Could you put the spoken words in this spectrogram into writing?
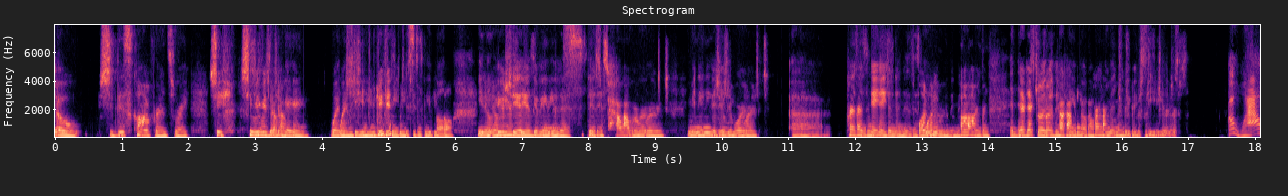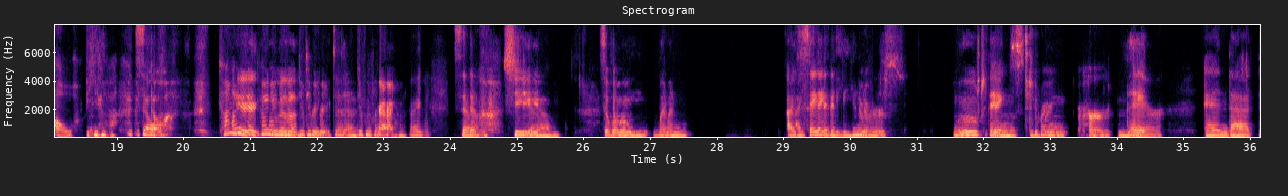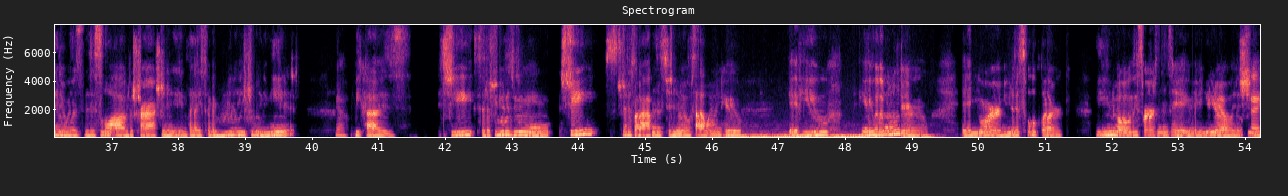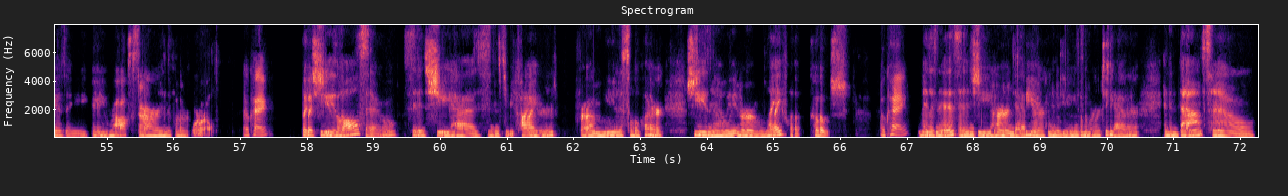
so she, this conference, right? She she was joking when she introduced me to some people. You know, here she is giving me this this power word, meaning vision word. Uh, presentation in this one room in the conference, and next door they're talking about parliamentary procedures. Oh, wow. Yeah. So kind of kind of a different uh, different crowd, right? So she um so when when we when I say that the universe moved things to bring her there and that there was this law of attraction in place, I really truly mean it. Yeah. Because she so she was doing she just so happens to know someone who if you if you live in Ontario and you're a municipal clerk, you know this person's name and you know that she Okay. is a, a rock star in the clerk world. Okay. But she is also, since she has since retired from municipal clerk, she is now in her own life coach Okay. business and she her and Debbie are kind of doing some work together. And that's how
